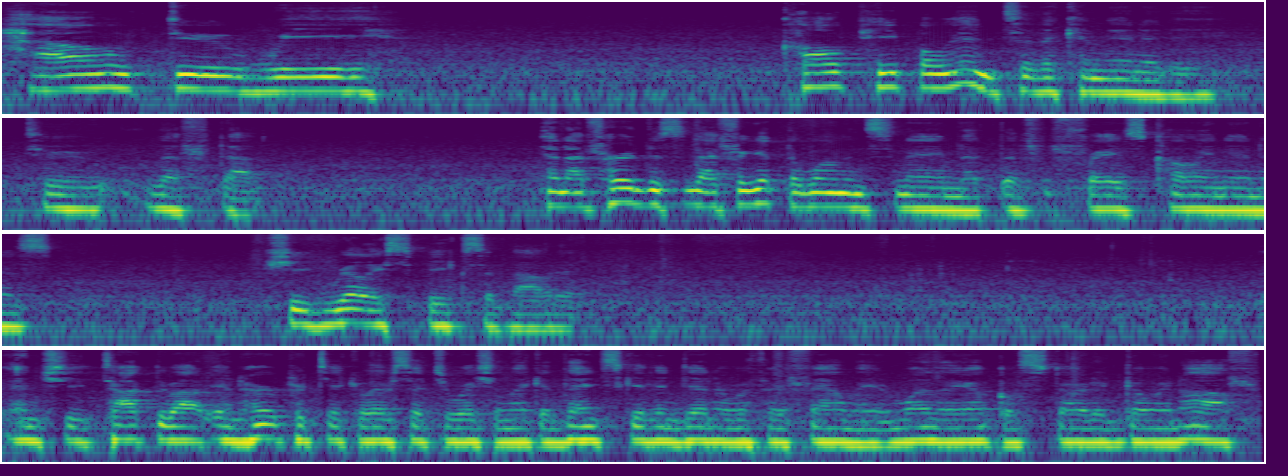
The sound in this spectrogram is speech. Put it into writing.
how do we call people into the community to lift up? And I've heard this, I forget the woman's name that the phrase calling in is, she really speaks about it. And she talked about in her particular situation, like a Thanksgiving dinner with her family, and one of the uncles started going off.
